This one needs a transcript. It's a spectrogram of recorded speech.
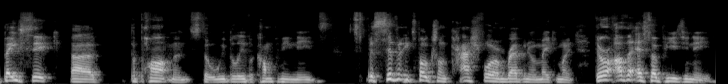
basic uh, departments that we believe a company needs specifically to focus on cash flow and revenue and making money. There are other SOPs you need.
